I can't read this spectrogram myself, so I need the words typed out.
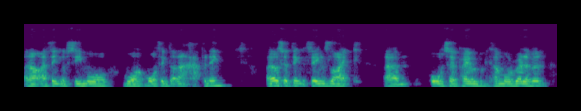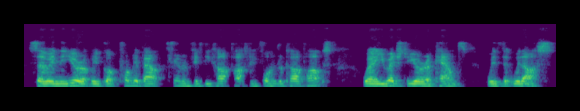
and I, I, think you'll see more, more, more things like that happening. I also think things like um, auto pay will become more relevant. So in the Europe, we've got probably about 350 car parks, maybe 400 car parks, where you register your account with with us,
